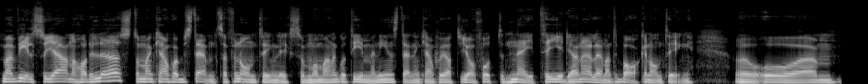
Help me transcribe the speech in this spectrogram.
man vill så gärna ha det löst och man kanske har bestämt sig för någonting liksom, och man har gått in med en inställning kanske att jag har fått ett nej tidigare när jag lämnar tillbaka någonting. Och, och ehm,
